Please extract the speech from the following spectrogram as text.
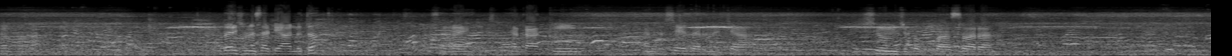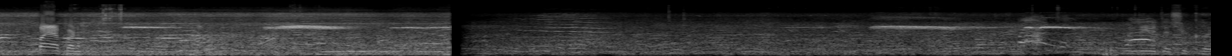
बघा. दर्शनासाठी आलो तर. सगळे. ह्या काकी नंतर शेजारण्याच्या शिवमचे पप्पा स्वरा पाया पड. देवीचं शिखर.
